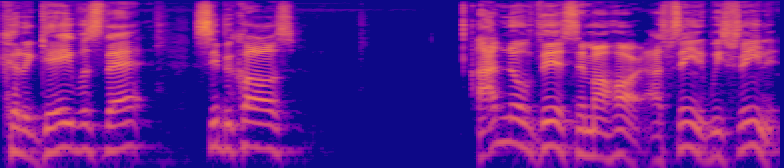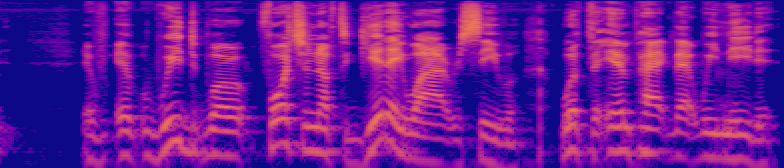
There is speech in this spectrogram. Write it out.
could have gave us that? See, because I know this in my heart. I've seen it. We've seen it. If, if we were fortunate enough to get a wide receiver with the impact that we needed,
